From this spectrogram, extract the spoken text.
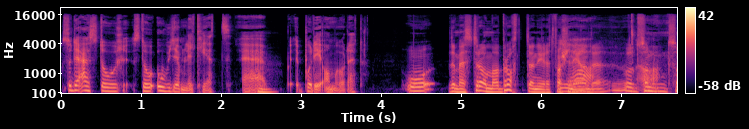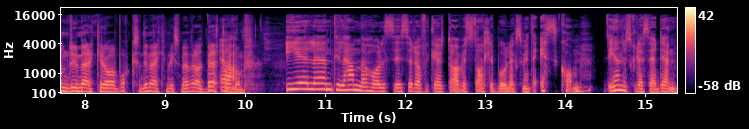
Så det är stor, stor ojämlikhet eh, mm. på det området. Och de här strömavbrotten är rätt fascinerande. Ja. Och som, ja. som du märker av också, det märker man liksom överallt. Berätta ja. om dem. Elen tillhandahålls i Sydafrika av ett statligt bolag som heter Eskom. Egentligen skulle jag säga den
